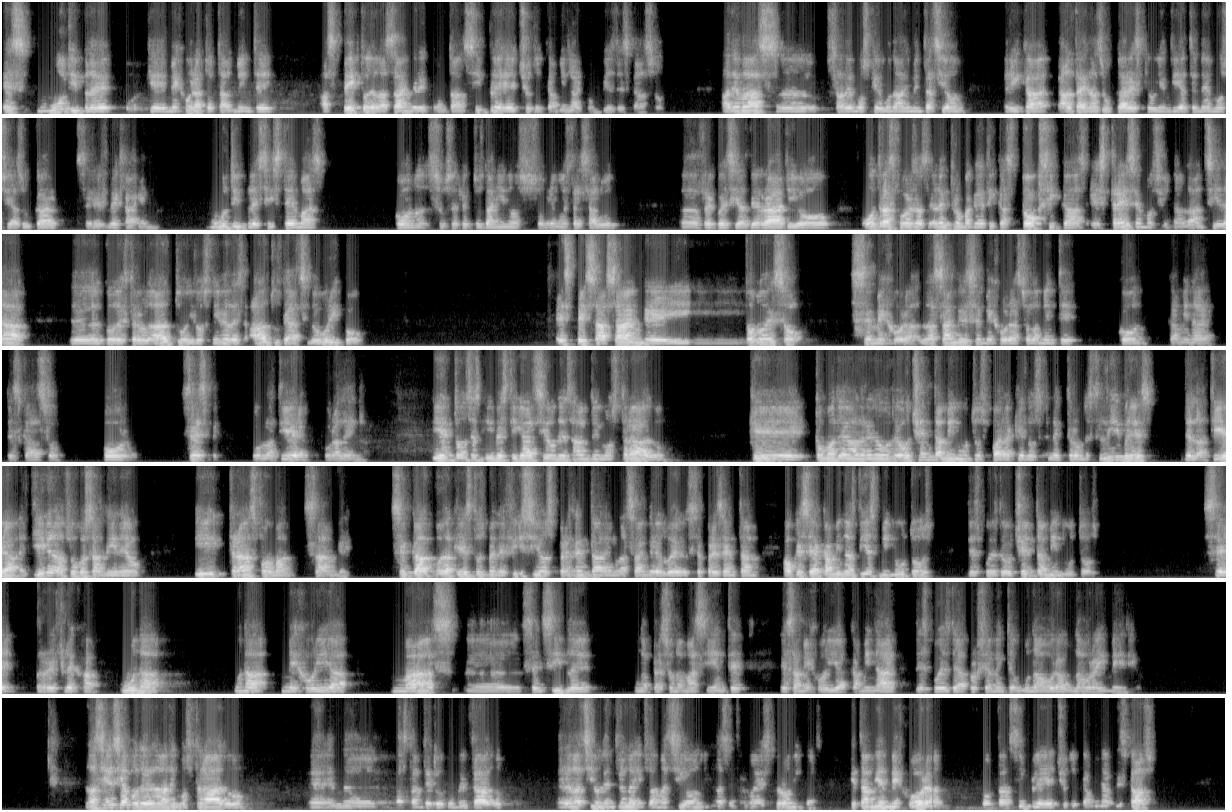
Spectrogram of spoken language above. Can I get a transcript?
es múltiple porque mejora totalmente aspecto de la sangre con tan simple hecho de caminar con pies descalzos. Además, eh, sabemos que una alimentación rica, alta en azúcares que hoy en día tenemos y azúcar se refleja en múltiples sistemas con sus efectos dañinos sobre nuestra salud, eh, frecuencias de radio, otras fuerzas electromagnéticas tóxicas, estrés emocional, la ansiedad, el colesterol alto y los niveles altos de ácido úrico, espesa sangre y todo eso se mejora. La sangre se mejora solamente con caminar descalzo por césped, por la tierra, por arena. Y entonces investigaciones han demostrado que toma de alrededor de 80 minutos para que los electrones libres de la tierra lleguen al flujo sanguíneo y transforman sangre. Se calcula que estos beneficios presentan en la sangre, luego se presentan, aunque sea caminas 10 minutos, después de 80 minutos, se refleja una, una mejoría más eh, sensible, una persona más siente esa mejoría caminar después de aproximadamente una hora, una hora y media. La ciencia moderna ha demostrado, eh, bastante documentado, la relación entre la inflamación y las enfermedades crónicas, que también mejoran con tan simple hecho de caminar descalzo.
